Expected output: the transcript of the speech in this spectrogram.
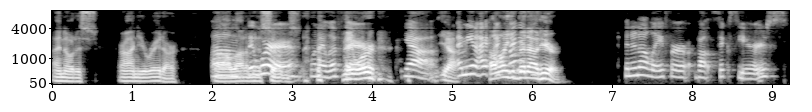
I notice are on your radar. Uh, Um, they were when I lived They there. were. Yeah. Yeah. I mean, I, How I long you been out here? been in LA for about six years.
